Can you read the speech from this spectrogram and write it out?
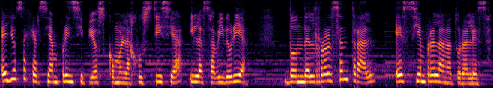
Ellos ejercían principios como la justicia y la sabiduría, donde el rol central es siempre la naturaleza,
